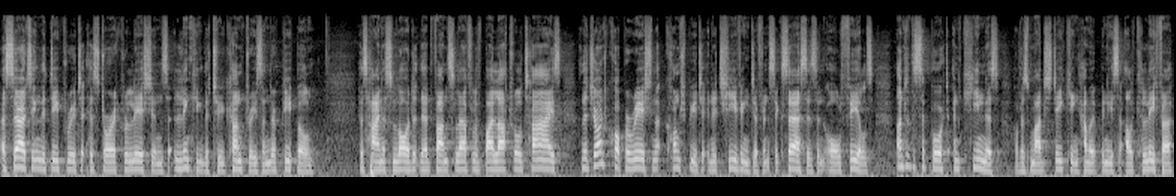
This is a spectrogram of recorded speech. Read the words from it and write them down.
asserting the deep rooted historic relations linking the two countries and their people. His Highness lauded the advanced level of bilateral ties and the joint cooperation that contributed in achieving different successes in all fields under the support and keenness of His Majesty King Hamad bin Isa Al Khalifa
